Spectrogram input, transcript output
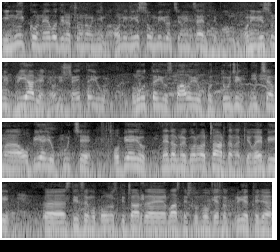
I niko ne vodi računa o njima. Oni nisu u migracionim centrima, oni nisu ni prijavljeni, oni šetaju, lutaju, spavaju pod tuđim kućama, obijaju kuće, obijaju, nedavno je gorila Čarda na Kelebiji, e, sticajem okolnosti Čarda je vlasništvo mog jednog prijatelja, e,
